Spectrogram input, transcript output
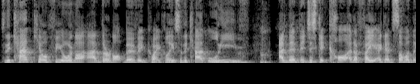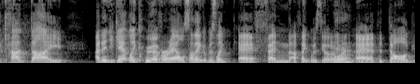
So they can't kill Fiona and they're not moving quickly, so they can't leave. And then they just get caught in a fight against someone that can't die. And then you get like whoever else. I think it was like uh, Finn. I think was the other Yeah. one. Uh, the dog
